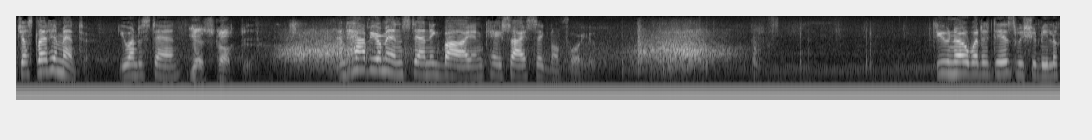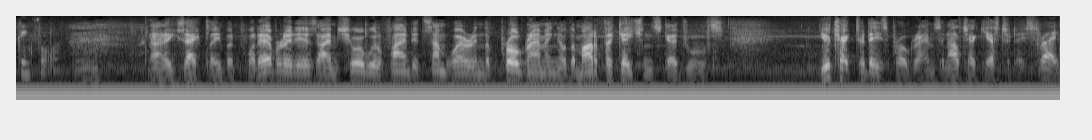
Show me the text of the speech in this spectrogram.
Just let him enter. You understand? Yes, Doctor. And have your men standing by in case I signal for you. Do you know what it is we should be looking for? Hmm. Not exactly, but whatever it is, I'm sure we'll find it somewhere in the programming of the modification schedules. You check today's programs, and I'll check yesterday's. Right.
